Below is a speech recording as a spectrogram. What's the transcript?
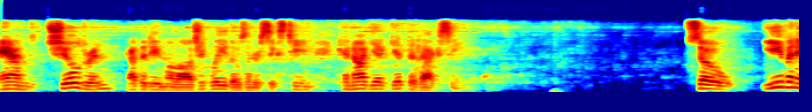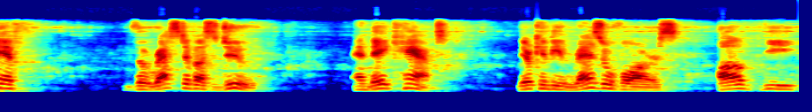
And children, epidemiologically, those under 16, cannot yet get the vaccine. So even if the rest of us do, and they can't, there can be reservoirs of the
